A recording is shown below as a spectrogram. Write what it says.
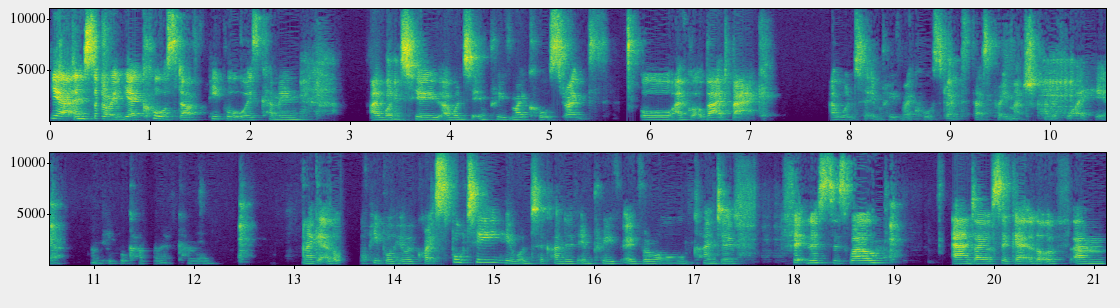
yeah and sorry yeah core stuff people always come in i want to i want to improve my core strength or i've got a bad back i want to improve my core strength that's pretty much kind of what i hear when people come come in and i get a lot of people who are quite sporty who want to kind of improve overall kind of fitness as well and i also get a lot of um,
